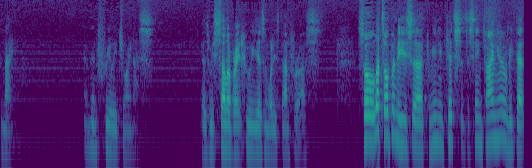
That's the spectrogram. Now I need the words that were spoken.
tonight and then freely join us as we celebrate who He is and what He's done for us. So let's open these uh, communion kits at the same time here. We'll make that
